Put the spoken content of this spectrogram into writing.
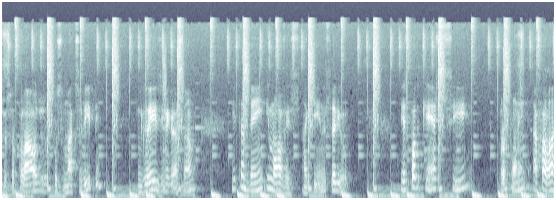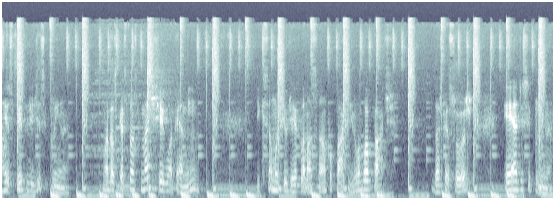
Professor Cláudio, curso Max VIP, inglês, imigração e também imóveis aqui no exterior. Esse podcast se propõe a falar a respeito de disciplina. Uma das questões que mais chegam até a mim e que são motivo de reclamação por parte de uma boa parte das pessoas é a disciplina.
